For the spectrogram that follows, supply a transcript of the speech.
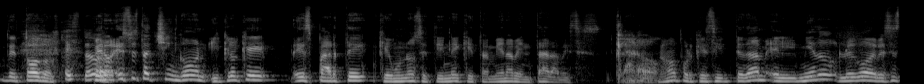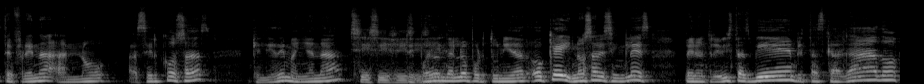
de todos. Es todo. Pero eso está chingón y creo que es parte que uno se tiene que también aventar a veces. Claro. ¿No? Porque si te da el miedo, luego a veces te frena a no hacer cosas que el día de mañana Sí, sí, sí. te pueden dar la oportunidad. Ok, no sabes inglés, pero entrevistas bien, estás cagado,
